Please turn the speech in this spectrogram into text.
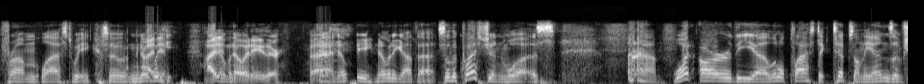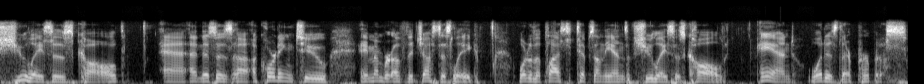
from last week. So I nobody. didn't, I didn't nobody- know it either. Yeah, nobody, nobody got that. So the question was, what are the uh, little plastic tips on the ends of shoelaces called? Uh, and this is uh, according to a member of the Justice League. What are the plastic tips on the ends of shoelaces called? And what is their purpose?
